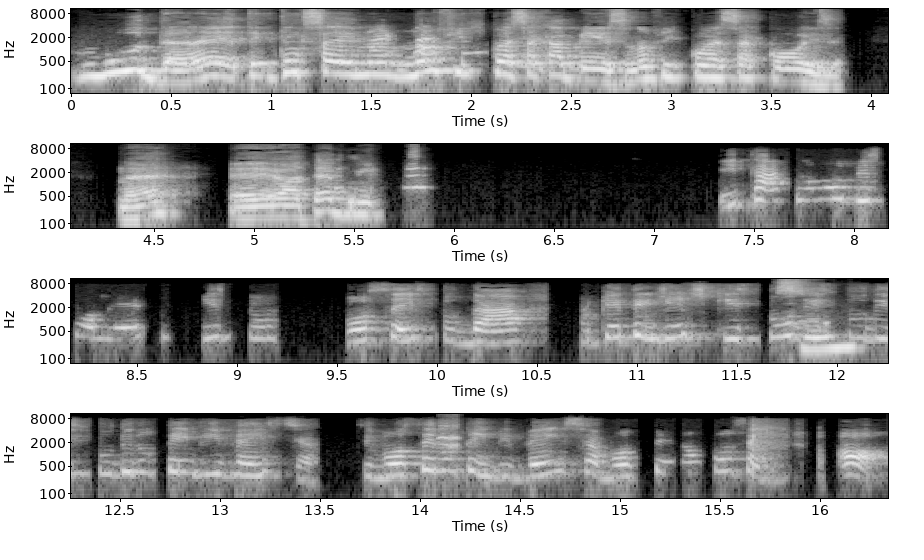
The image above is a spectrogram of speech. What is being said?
muda, né? Tem, tem que sair, não, não fique com essa cabeça, não fique com essa coisa. Né? É, eu até brinco. E tá tão obsoleto isso, você estudar. Porque tem gente que estuda, Sim. estuda, estuda e não tem vivência. Se você não tem vivência, você não consegue. Ó,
